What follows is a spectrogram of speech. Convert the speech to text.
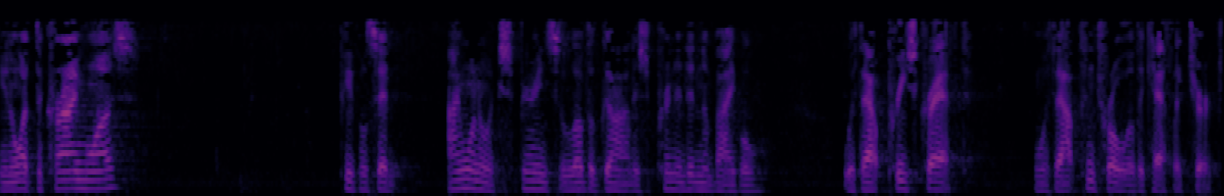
You know what the crime was? People said, I want to experience the love of God as printed in the Bible without priestcraft and without control of the Catholic Church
